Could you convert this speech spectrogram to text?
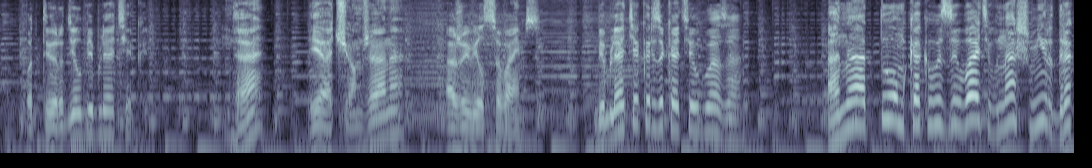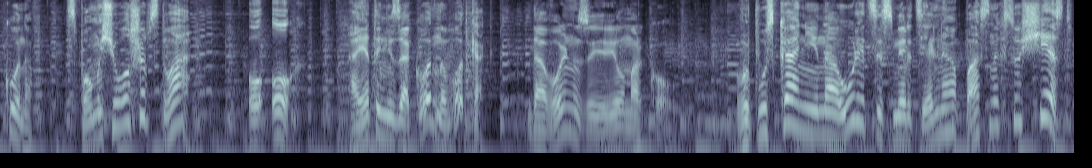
— подтвердил библиотекарь. «Да? И о чем же она?» — оживился Ваймс. Библиотекарь закатил глаза. «Она о том, как вызывать в наш мир драконов с помощью волшебства!» «О-ох! А это незаконно, вот как!» — довольно заявил Марков. «Выпускание на улицы смертельно опасных существ,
